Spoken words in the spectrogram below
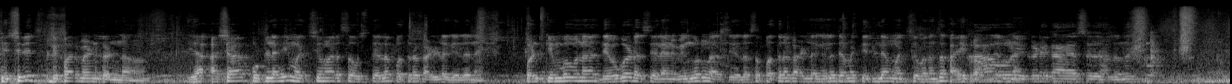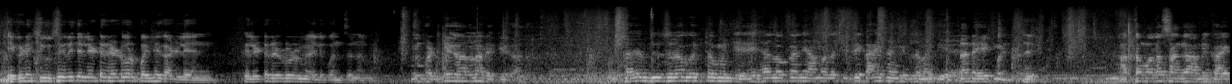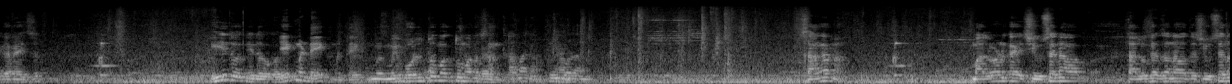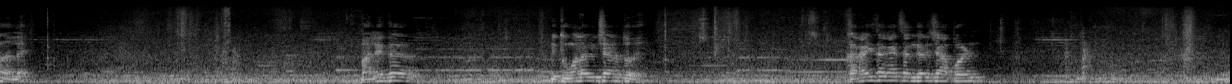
फिशरीज डिपार्टमेंटकडनं या अशा कुठल्याही मच्छीमार संस्थेला पत्र काढलं गेलं नाही. पण किंबहुना देवगड असेल आणि वेंगुर्ला असेल असं पत्र काढलं गेलं त्यामुळे तिथल्या मच्छीमारांचा काही प्रॉब्लेम हो, नाही. इकडे काय असं झालं नाही? इकडे शिवसेनेच्या लेटर हेडवर पैसे काढले यांनी ते लेटर हेडवर मिळाले पंचनामे. मी फटके घालणार आहे की घालणार? साहेब दुसरा गोष्ट म्हणजे ह्या लोकांनी आम्हाला तिथे काय सांगितलं माहिती आहे? नाही नाही, एक मिनिट. आता मला सांगा आम्ही काय करायचं? हीच होती दोघं. एक मिनिट एक मिनिट एक. मी बोलतो मग तुम्हाला सांगतो. सांगा ना. मालवण काय शिवसेना तालुक्याचं नाव आता शिवसेना झालंय? भालेकर मी तुम्हाला विचारतोय. करायचा काय संघर्ष आपण?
